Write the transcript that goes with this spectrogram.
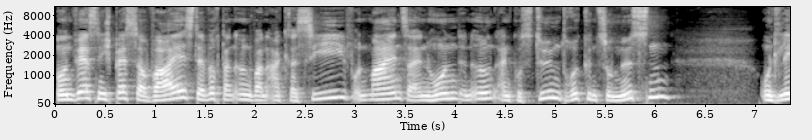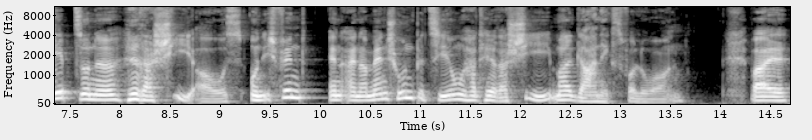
Und wer es nicht besser weiß, der wird dann irgendwann aggressiv und meint, seinen Hund in irgendein Kostüm drücken zu müssen und lebt so eine Hierarchie aus. Und ich finde, in einer Mensch-Hund-Beziehung hat Hierarchie mal gar nichts verloren. Weil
